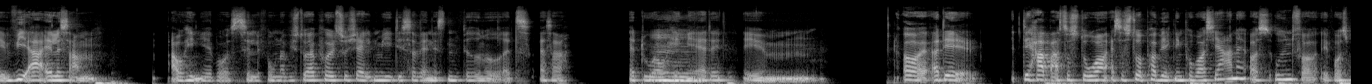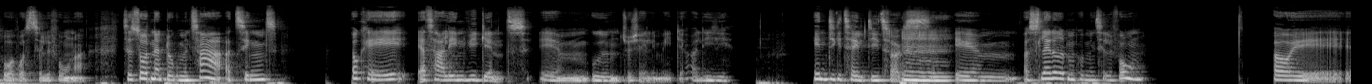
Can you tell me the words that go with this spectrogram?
øh, vi er alle sammen afhængige af vores telefoner. Hvis du er på et socialt medie, så vil jeg næsten ved med, at, altså, at du er afhængig mm. af det. Øh, og, og det, det har bare så store, altså stor påvirkning på vores hjerne, også uden for øh, vores brug af vores telefoner. Så jeg så den her dokumentar og tænkte, okay, jeg tager lige en weekend øhm, uden sociale medier, og lige en digital detox, mm. øhm, og slettede dem på min telefon, og øh,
